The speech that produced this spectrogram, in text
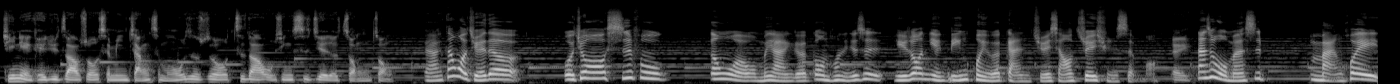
其实你也可以去知道说神明讲什么，或者说知道无形世界的种种。对啊，但我觉得，我就师傅跟我我们两个共同点就是，比如说你灵魂有个感觉，想要追寻什么，对，但是我们是蛮会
